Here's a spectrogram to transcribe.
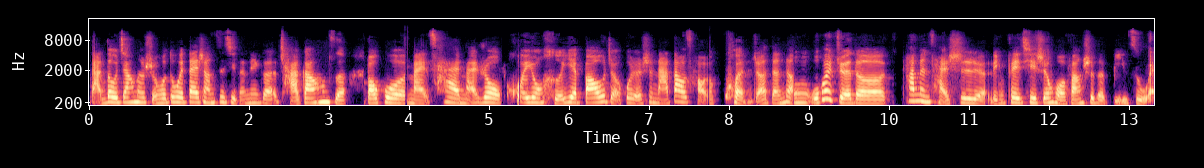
打豆浆的时候都会带上自己的那个茶缸子，包括买菜买肉会用荷叶包着，或者是拿稻草捆着等等。嗯，我会觉得。他们才是零废弃生活方式的鼻祖，哎，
